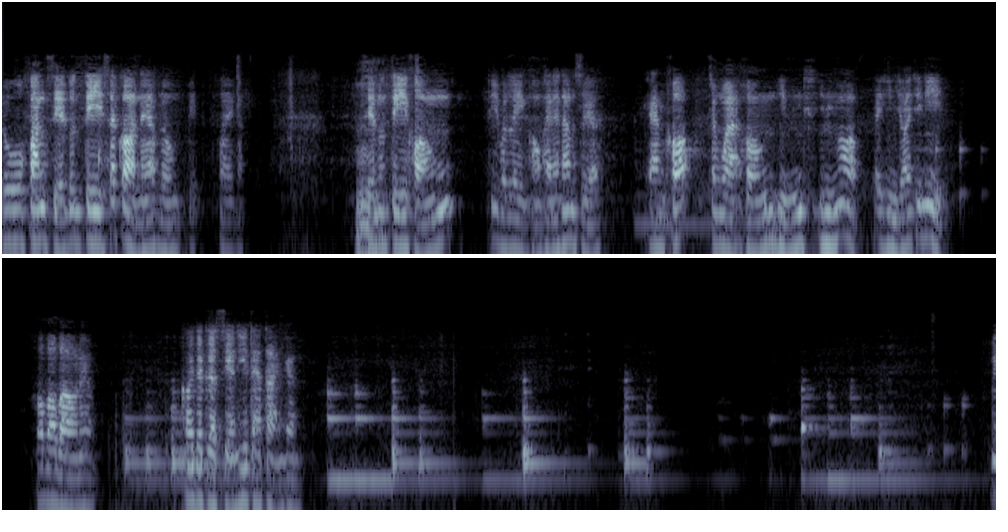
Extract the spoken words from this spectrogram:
ดูฟังเสียงดนตรีซะก่อนนะครับลงปิดไฟก่อนเสียงดนตรีของที่บรรเลงของภายในถ้ำเสือ การเคาะจังหวะของหินหินงอกไปหินย้อยที่นี่เคาะเบาๆนะครับ ก็จะเกิดเสียงที่แตกต่างกันไม่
